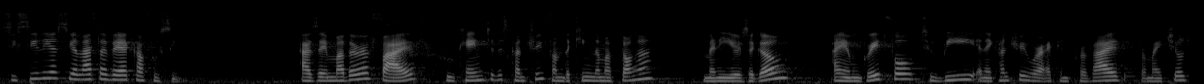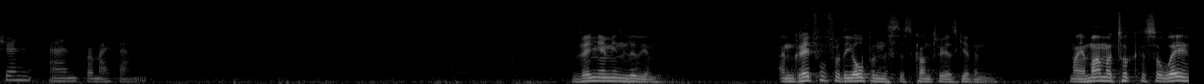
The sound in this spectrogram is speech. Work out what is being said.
Cecilia Sialata Vea Kafusi. As a mother of five who came to this country from the Kingdom of Tonga many years ago, I am grateful to be in a country where I can provide for my children and for my family. Benjamin Lillian. I'm grateful for the openness this country has given me. My mama took us away,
